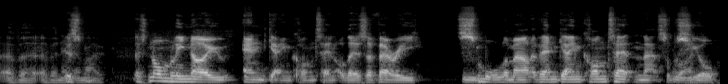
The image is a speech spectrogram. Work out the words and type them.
of a of an There's- MMO there's normally no end game content, or there's a very mm. small amount of end game content, and that's obviously. Right. your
